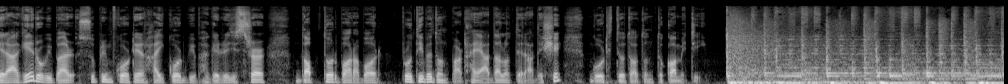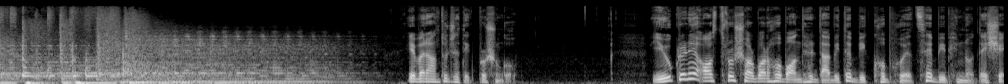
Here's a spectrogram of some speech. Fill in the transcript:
এর আগে রবিবার সুপ্রিম কোর্টের হাইকোর্ট বিভাগের রেজিস্ট্রার দপ্তর বরাবর প্রতিবেদন পাঠায় আদালতের আদেশে গঠিত তদন্ত কমিটি। এবার আন্তর্জাতিক প্রসঙ্গ। ইউক্রেনে অস্ত্র সরবরাহ বন্ধের দাবিতে বিক্ষোভ হয়েছে বিভিন্ন দেশে।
